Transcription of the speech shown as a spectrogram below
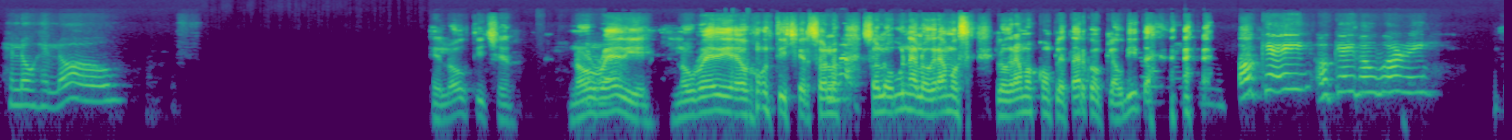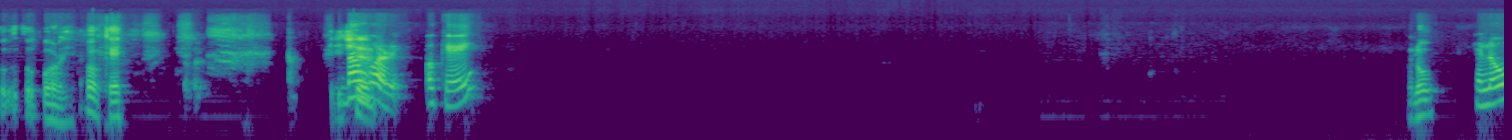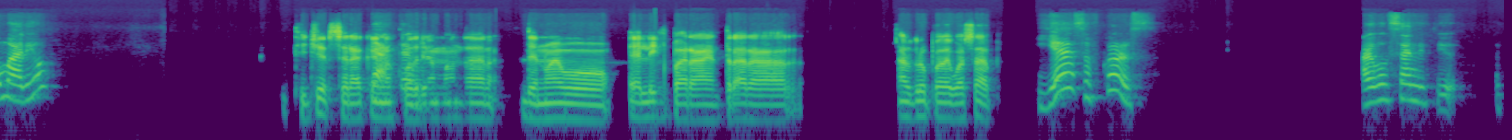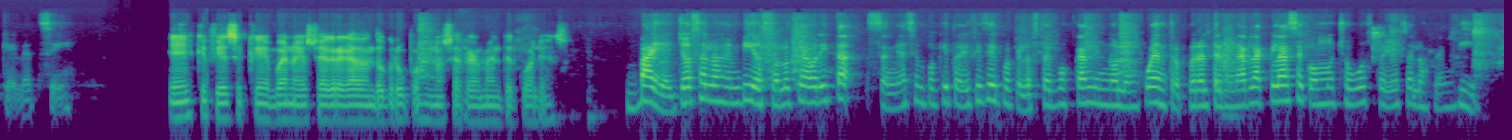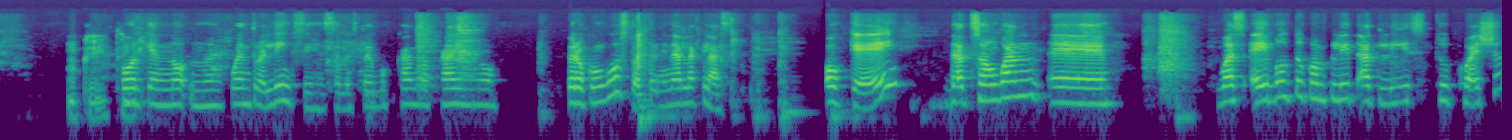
Hello, hello. Hello, teacher. No Hello. ready, no ready aún, teacher. Solo, No. solo una logramos, logramos completar con Claudita. Okay, okay, don't worry. Don't worry. Okay. Don't worry. Okay. Hello. Hello, Mario. teacher, ¿será que nos podría mandar de nuevo el link para entrar al, al grupo de WhatsApp? Yes, of course. I will send it to you. Okay, let's see. Es que fíjese que, bueno, yo estoy agregado en dos grupos y no sé realmente cuál es. Vaya, yo se los envío, solo que ahorita se me hace un poquito difícil porque lo estoy buscando y no lo encuentro, pero al terminar la clase, con mucho gusto, yo se los reenvío. Ok, thank you. Porque no, no encuentro el link, fíjense, lo estoy buscando acá y no. Pero con gusto, al terminar la clase. Ok, that someone eh, was able to complete at least two questions.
